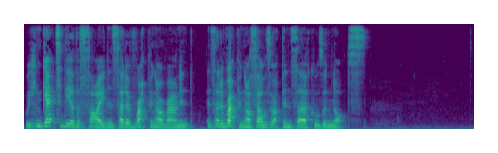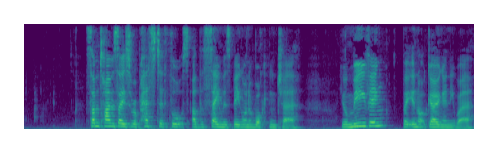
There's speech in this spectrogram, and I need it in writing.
We can get to the other side instead of wrapping around in, instead of wrapping ourselves up in circles and knots. Sometimes those repetitive thoughts are the same as being on a rocking chair. You're moving, but you're not going anywhere.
